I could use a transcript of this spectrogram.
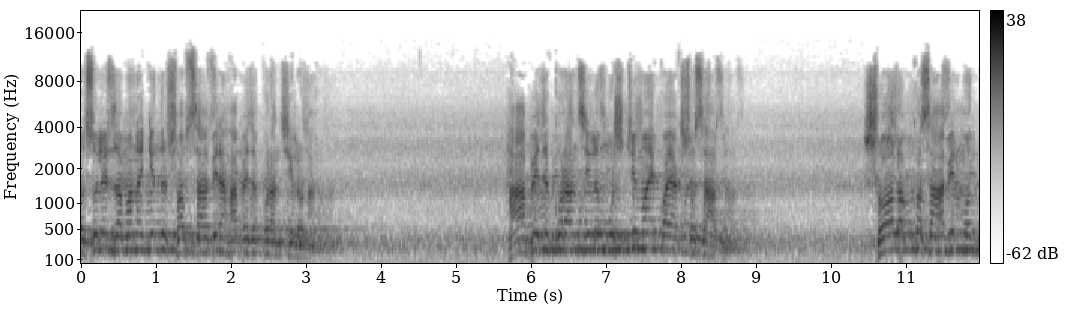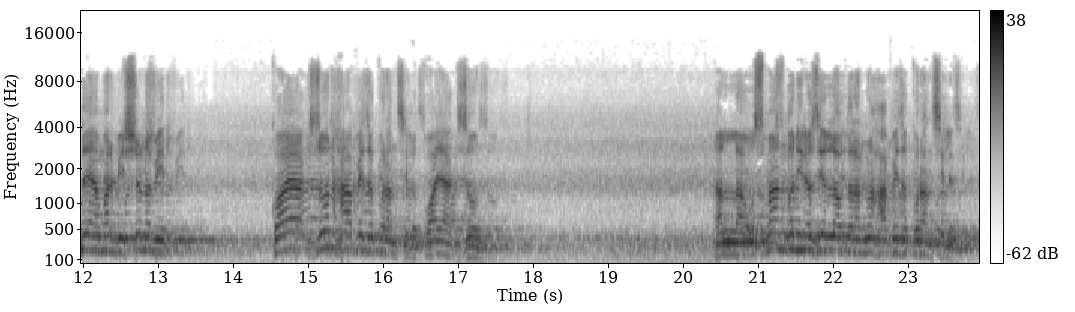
রসুলের জামানায় কিন্তু সব সাহাবিরা হাফেজ কোরআন ছিল না। হাফেজ কোরআন ছিল মুষ্টিময় কয়েকশো সাহাবি। সোয়া লক্ষ সাহাবির মধ্যে আমার বিশ্ব বিশ্বনবীর কয়েকজন হাফেজ কোরআন ছিল, কয়েকজন। আল্লাহ উসমান গনি রাজিয়াল্লাহ তালান্ন হাফেজ কোরআন ছিলেন।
